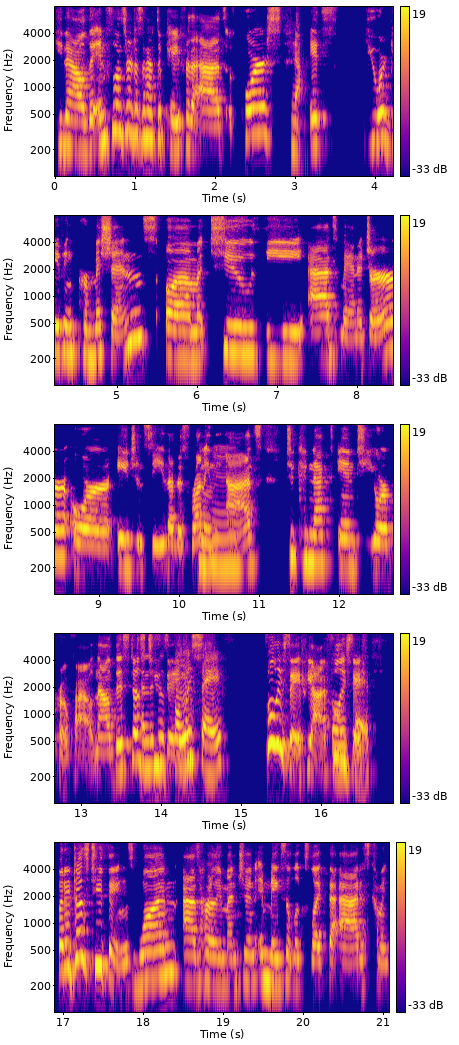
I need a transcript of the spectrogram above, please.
You know, the influencer doesn't have to pay for the ads, of course. No. It's you are giving permissions um, to the ads manager or agency that is running mm-hmm. the ads to connect into your profile. Now, this does and two this things. Fully safe. Fully safe, yeah, fully, fully safe. safe. But it does two things. One, as Harley mentioned, it makes it looks like the ad is coming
